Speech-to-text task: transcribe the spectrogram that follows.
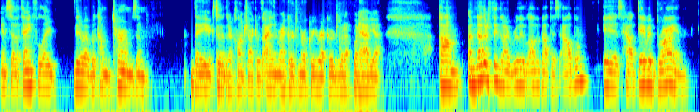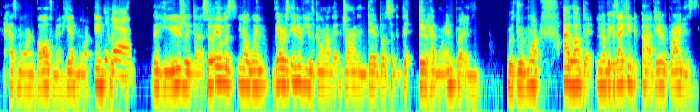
and so thankfully they were able to come to terms and they extended their contract with Island Records, Mercury Records, what what have you. Um, another thing that I really love about this album is how David Bryan has more involvement. He had more input Yeah. than he usually does. So it was, you know, when there was interviews going on that John and David both said that David had more input and was doing more. I loved it, you know, because I think uh, David Bryan is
